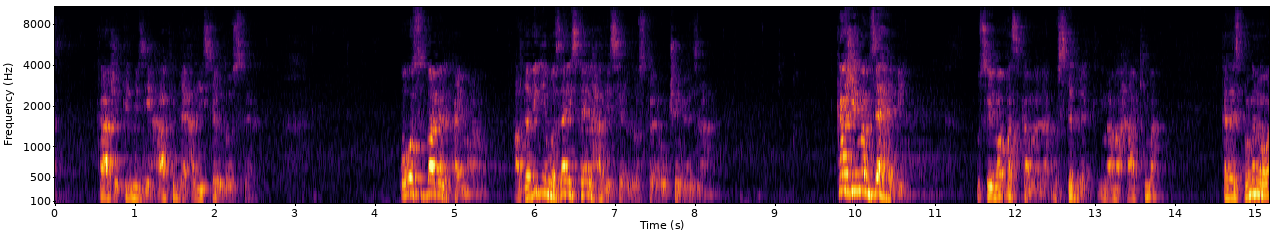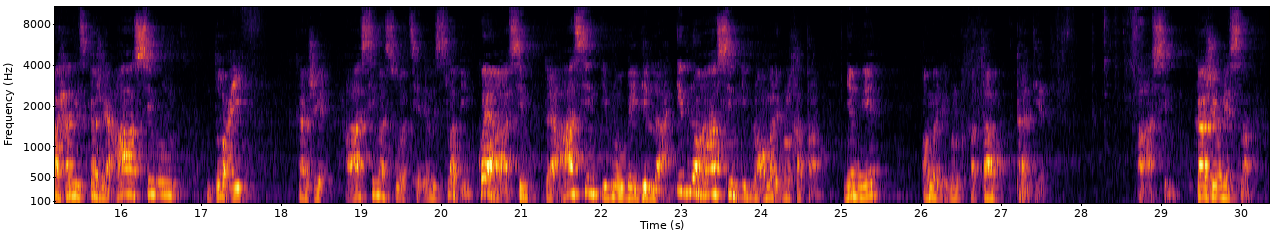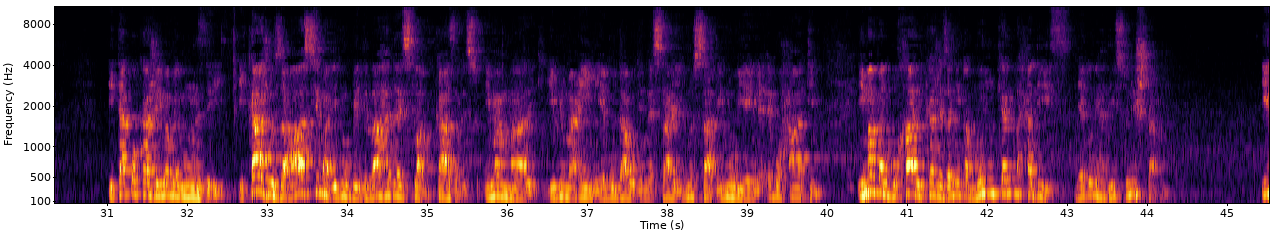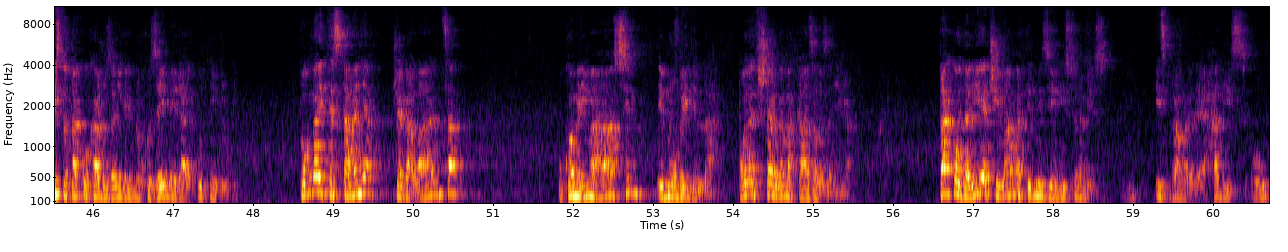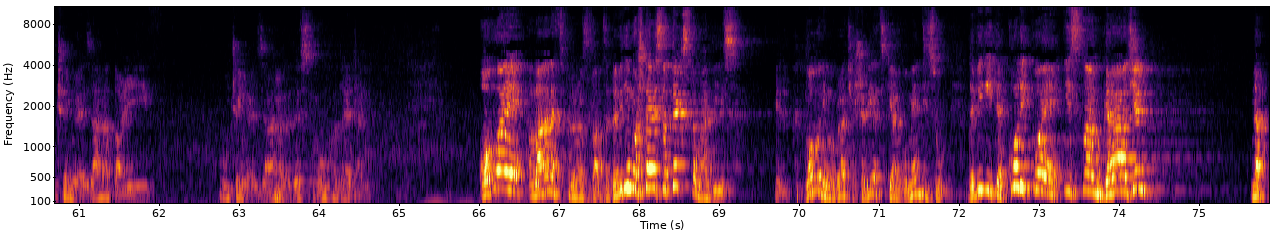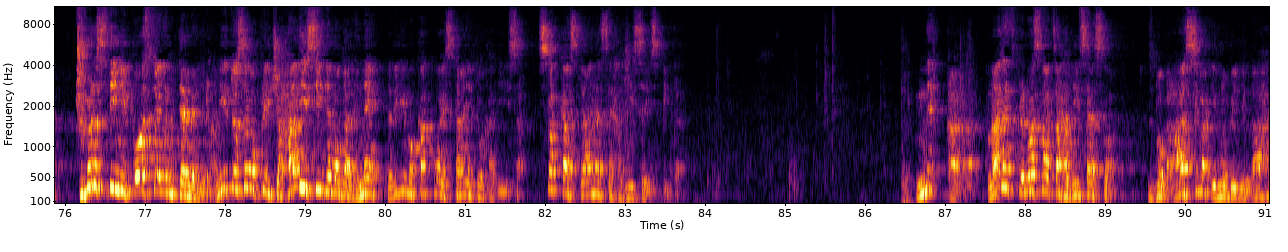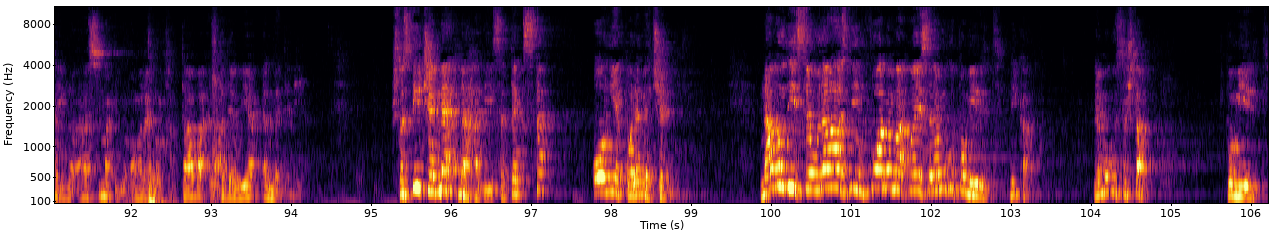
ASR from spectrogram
kaže Tirmizi i Hakim da je hadis vjerodostojen. Ovo su dva velika imama. Ali da vidimo zaista je hadis vjerodostojen u učenju Ezana. Kaže imam Zehebi u svojim opaskama na Ustedrek imama Hakima, Kada je spomenuo ovaj hadis, kaže Asimun do'if, kaže Asima su ocijenili slabim. Ko je Asim? To je Asim ibn Ubejdillah, ibn Asim ibn Omar ibn Khattab. Njemu je Omar ibn Khattab pradjed. Asim. Kaže on je slab. I tako kaže Imam el Munziri. I kažu za Asima ibn Ubejdillaha da je slab. Kazali su Imam Malik, ibn Ma'ini, Ebu Dawud, ibn Nesai, ibn Sad, ibn Ujejne, Ebu Hatim. Imam al-Bukhari kaže za njega munker hadis. Njegovi hadis su ništavni. Isto tako kažu za njega Ibn Huzeyme i Dare Kutni i drugi. Pogledajte stanja čega lanca u kome ima Asim Ibn Ubejdillah. Pogledajte šta je Ulema kazala za njega. Tako da riječi imama Tirmizije nisu na mjestu. Ispravno je da je hadis o učenju ezana daif. Učenju ezana na desno uho da je daif. Ovo je lanac prenoslaca. Da vidimo šta je sa tekstom hadisa. Jer kad govorimo, braće, šarijatski argumenti su da vidite koliko je islam građen na čvrstim i postojanim temeljima. Nije to samo priča, hadis idemo dalje. Ne, da vidimo kakvo je stanje tog hadisa. Svaka strana se hadisa ispita. Ne, a, lanac prenoslaca hadisa je slab. Zbog Asima, Ibn Ubidillaha, Ibn Asima, Ibn Omara, Ibn Khattaba, El Adewija, El Medenija. Što se tiče metna hadisa, teksta, on je poremećen. Navodi se u raznim formama koje se ne mogu pomiriti. Nikako. Ne mogu se šta? Pomiriti.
